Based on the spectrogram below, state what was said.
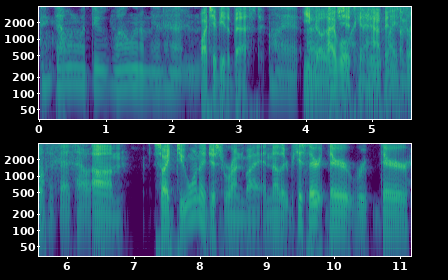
think that one would do well in a Manhattan. Watch it be the best. I, You I- know that will shit's gonna happen myself somehow. if that's how. Um, so I do want to just run by another because their their their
